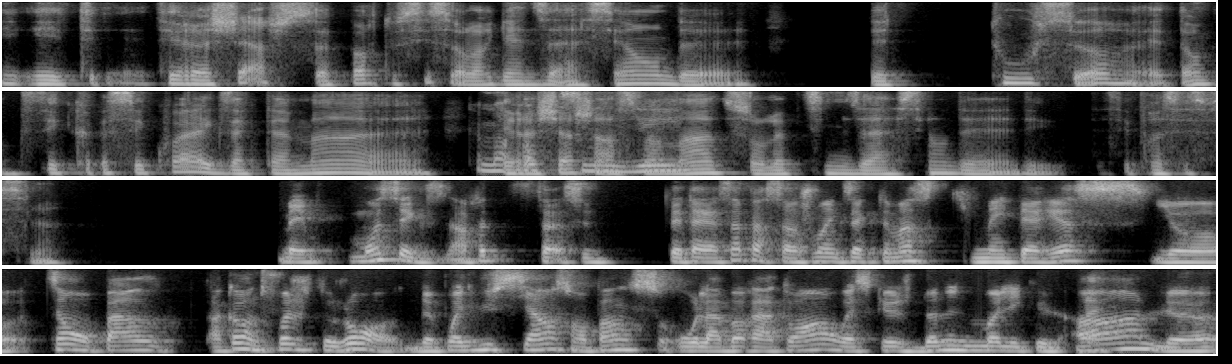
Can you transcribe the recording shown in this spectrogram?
Et, tes recherches se portent aussi sur l'organisation de, de tout ça. Donc, c'est quoi exactement euh, tes recherches en ce moment sur l'optimisation de, de, ces processus-là? Bien, moi, c'est en fait, c'est c'est intéressant parce que ça rejoint exactement ce qui m'intéresse. Il y a, tu sais, on parle, encore une fois, j'ai toujours, de point de vue science, on pense au laboratoire où est-ce que je donne une molécule A, le,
